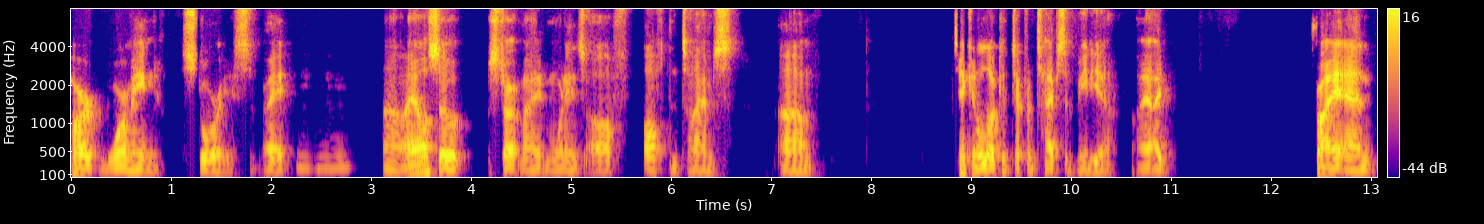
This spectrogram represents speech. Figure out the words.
heartwarming stories, right? Mm -hmm. uh, I also start my mornings off oftentimes um, taking a look at different types of media. I, I try and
